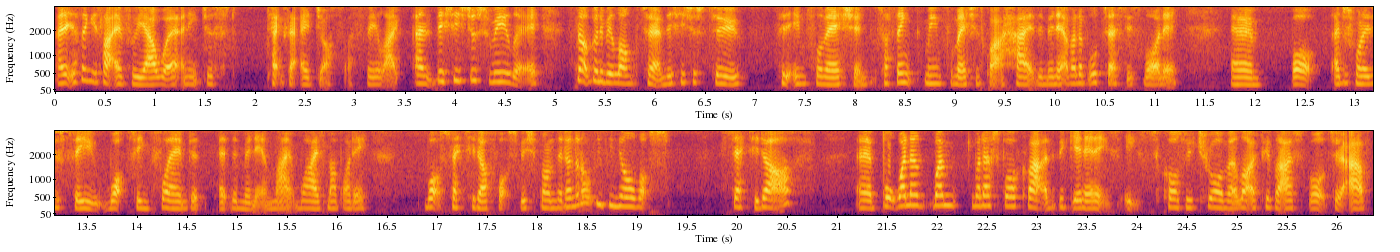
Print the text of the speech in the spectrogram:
And I think it's like every hour and it just takes that edge off, I feel like. And this is just really, it's not going to be long term. This is just to, for the inflammation. So I think my inflammation is quite high at the minute. I've had a blood test this morning. Um, but I just wanted to just see what's inflamed at, at the minute and like why is my body, what's set it off, what's responded, and I don't really know what's set it off. Uh, but when I when when I spoke about at the beginning, it's it's caused with trauma. A lot of people I've spoke to have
